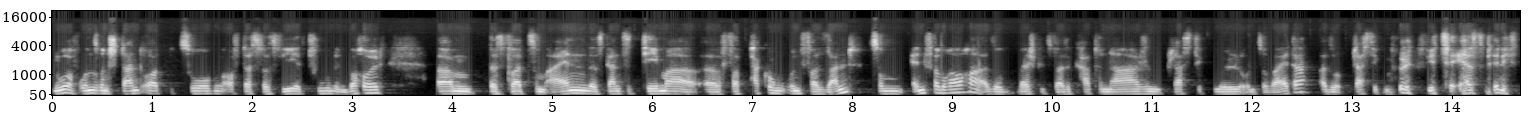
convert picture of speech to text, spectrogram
nur auf unseren Standort bezogen, auf das, was wir hier tun in Bocholt. Ähm, das war zum einen das ganze Thema äh, Verpackung und Versand zum Endverbraucher, also beispielsweise Kartonagen, Plastikmüll und so weiter. Also Plastikmüll wird zuerst, wenn ich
